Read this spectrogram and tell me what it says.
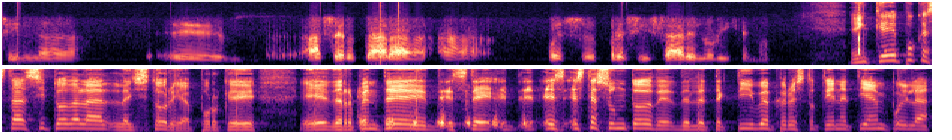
sin eh, acertar a pues precisar el origen. ¿En qué época está situada la, la historia? Porque eh, de repente este, es, este asunto del detective, pero esto tiene tiempo y la,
